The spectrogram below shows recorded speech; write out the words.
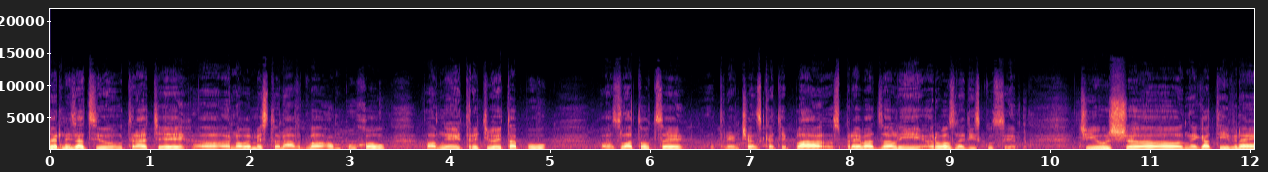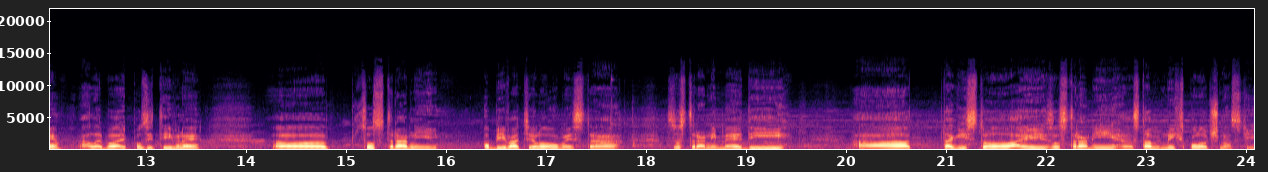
modernizáciu trate Nové mesto nad Váhom Puchov, hlavne jej tretiu etapu Zlatovce, Trenčianská tepla, sprevádzali rôzne diskusie. Či už negatívne, alebo aj pozitívne zo strany obyvateľov mesta, zo strany médií a takisto aj zo strany stavebných spoločností.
